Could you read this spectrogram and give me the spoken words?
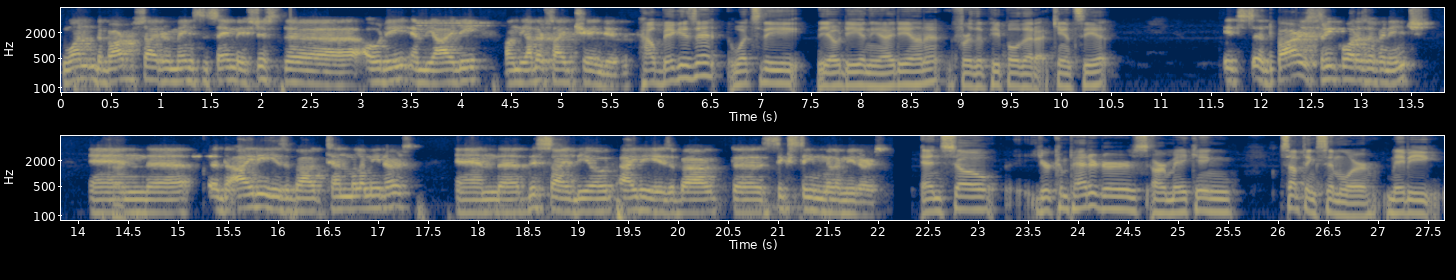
one the barb side remains the same. It's just the od and the id on the other side changes. How big is it? What's the the od and the id on it for the people that can't see it? It's uh, the bar is three quarters of an inch and uh, the id is about 10 millimeters and uh, this side the id is about uh, 16 millimeters. And so your competitors are making something similar. Maybe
